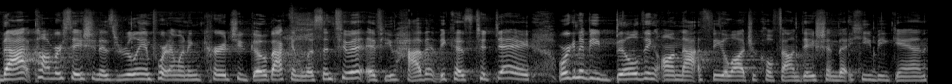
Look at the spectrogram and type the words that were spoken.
that conversation is really important. I wanna encourage you go back and listen to it if you haven't, because today we're gonna be building on that theological foundation that he began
